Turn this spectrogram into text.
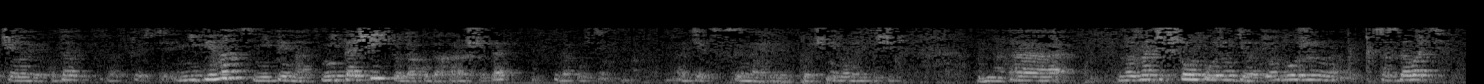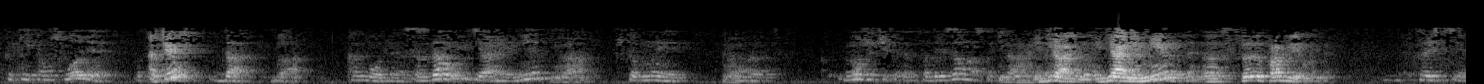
человеку, да, то есть не пинать, не пинать, не тащить туда, куда хорошо, да, допустим, отец сына или дочь не может. А, но значит, что он должен делать? Он должен создавать какие-то условия. Вот Отец? Бог- Да. Да. Как Бог для нас создал идеальный мир, Да. чтобы мы Да. э, ножичек подрезал нас Да. Идеальный, идеальный да? мир э, с проблемами. То есть, э,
